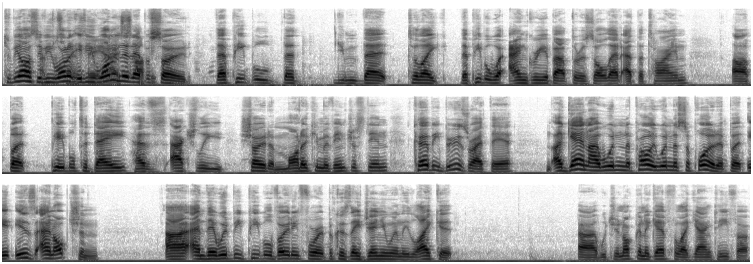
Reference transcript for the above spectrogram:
to be honest, if I'm you wanted, if you wanted an saw people- episode that people that you that to like that people were angry about the result at at the time, uh, but people today have actually showed a modicum of interest in Kirby Buu's right there. Again, I wouldn't probably wouldn't have supported it, but it is an option, uh, and there would be people voting for it because they genuinely like it, uh, which you're not going to get for like Yang Tifa.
